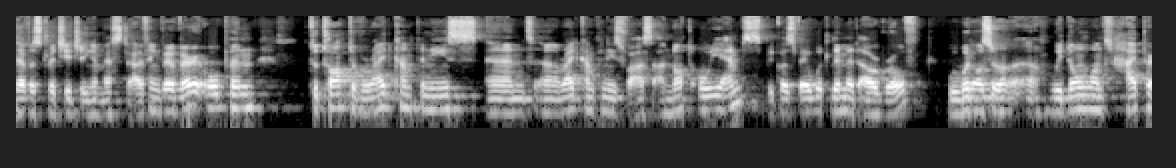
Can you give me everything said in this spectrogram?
have a strategic investor. I think we're very open to talk to the right companies and uh, right companies for us are not OEMs because they would limit our growth. We would also, uh, we don't want hyper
